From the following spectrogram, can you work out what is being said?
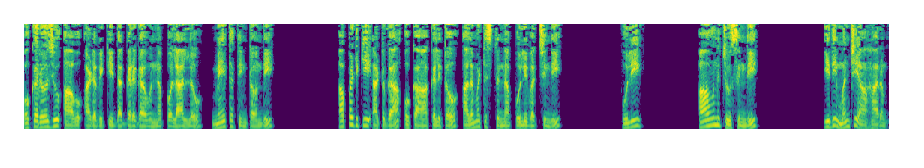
ఒకరోజు ఆవు అడవికి దగ్గరగా ఉన్న పొలాల్లో మేత తింటోంది. అప్పటికీ అటుగా ఒక ఆకలితో అలమటిస్తున్న పులి వచ్చింది. పులి ఆవును చూసింది. ఇది మంచి ఆహారం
